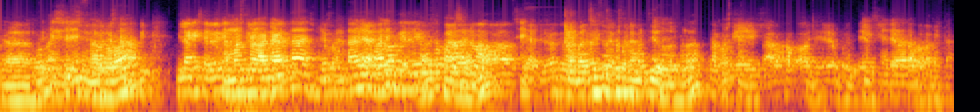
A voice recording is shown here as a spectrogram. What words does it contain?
Sí, una una y la que se ve Te muestro la carta, es un Mira, instantáneo, ¿vale? convertido dos, ¿verdad? No, porque ha bajado para dinero, porque tiene que a la mitad.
